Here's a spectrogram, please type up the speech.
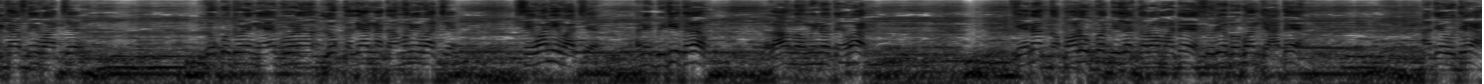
વિકાસની વાત છે. લોકો જોડે ન્યાયપૂર્ણ લોક કલ્યાણના કામોની વાત છે, સેવાની વાત છે. અને બીજી તરફ રામનવમીનો તહેવાર, જેના કપાળ ઉપર તિલક કરવા માટે સૂર્ય ભગવાન જાતે આજે ઉતર્યા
